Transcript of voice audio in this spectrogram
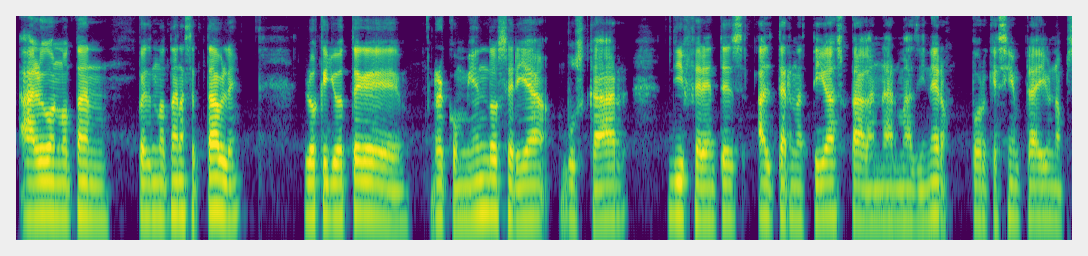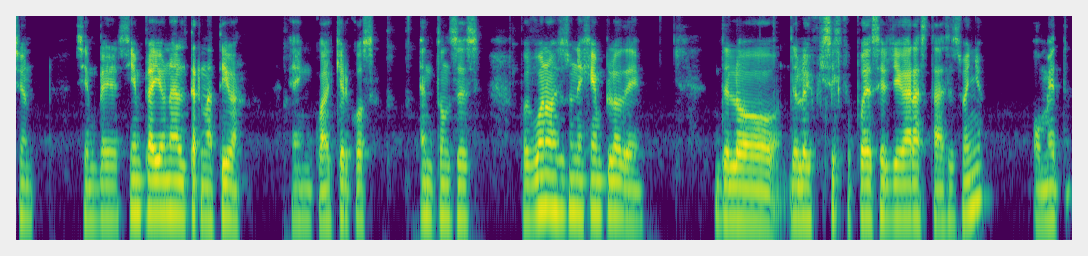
algo no tan, pues no tan aceptable, lo que yo te recomiendo sería buscar diferentes alternativas para ganar más dinero, porque siempre hay una opción, siempre, siempre hay una alternativa en cualquier cosa. Entonces, pues bueno, ese es un ejemplo de, de, lo, de lo difícil que puede ser llegar hasta ese sueño o meta.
